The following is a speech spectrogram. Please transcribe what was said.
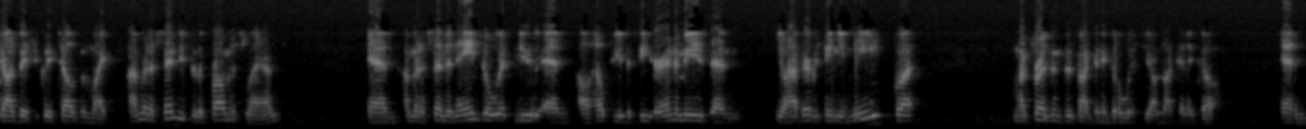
God basically tells him, like, I'm going to send you to the promised land, and I'm going to send an angel with you, and I'll help you defeat your enemies, and you'll have everything you need, but my presence is not going to go with you. I'm not going to go. And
